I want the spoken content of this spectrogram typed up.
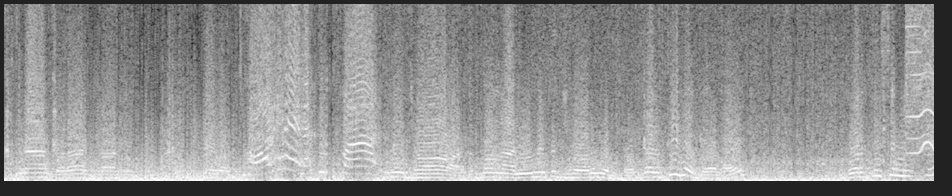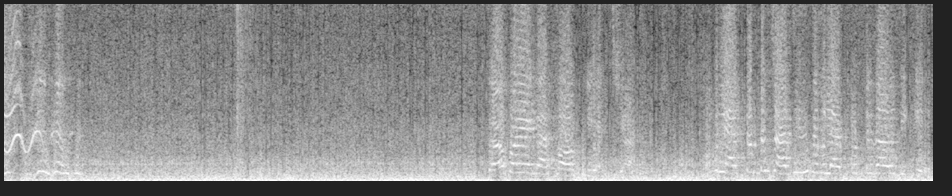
इतना बड़ा झोर है। और है ना तूफ़ान। झोर बंगाली में तो झोर बोलते हैं। गलती हो गया भाई। गलती से नीचे कब आएगा कॉफ़ी तो लैपटॉप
